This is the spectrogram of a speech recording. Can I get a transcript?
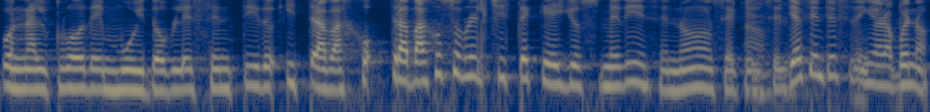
con algo de muy doble sentido y trabajo, trabajo sobre el chiste que ellos me dicen, ¿no? O sea, que Ah, dicen, ok. ya siéntese señora, bueno,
